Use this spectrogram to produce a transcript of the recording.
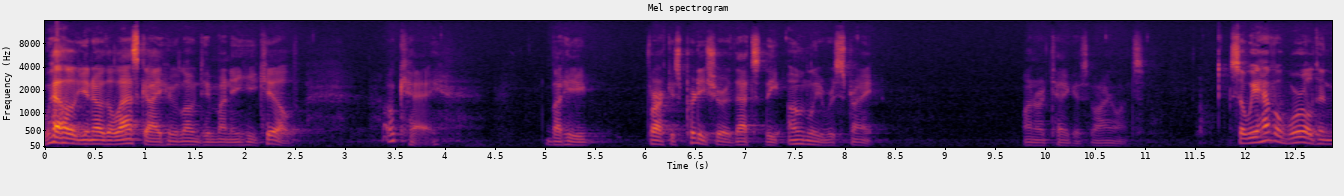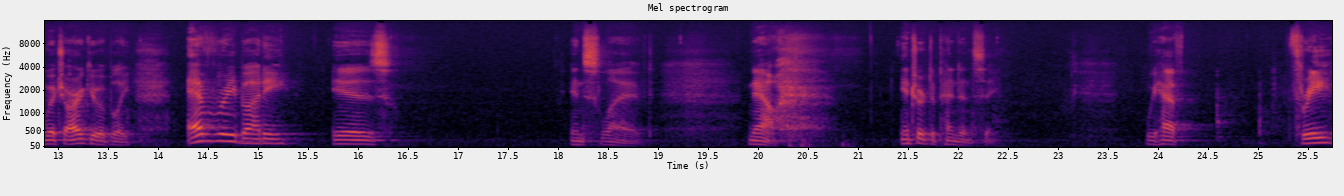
Well, you know, the last guy who loaned him money, he killed. Okay. But he, Vaark is pretty sure that's the only restraint on Ortega's violence. So we have a world in which, arguably, everybody is enslaved. Now, interdependency. We have three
